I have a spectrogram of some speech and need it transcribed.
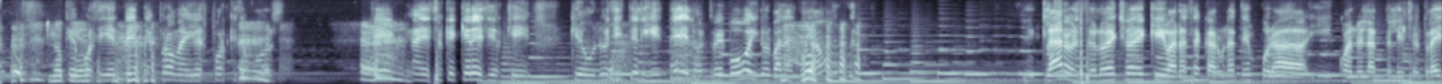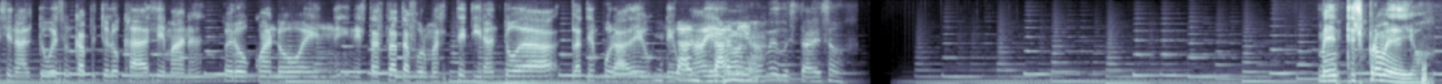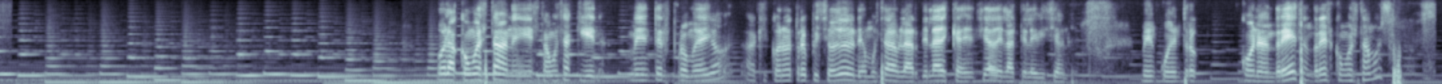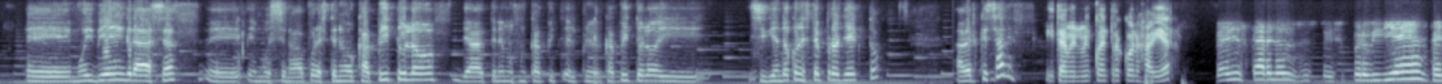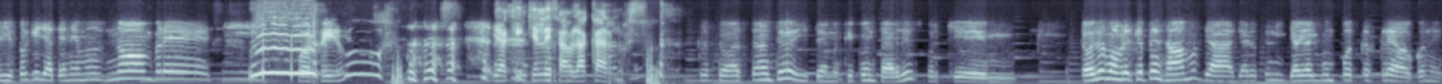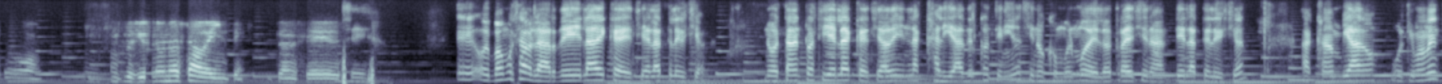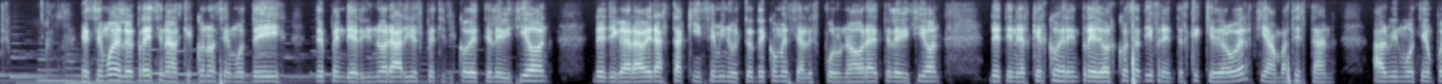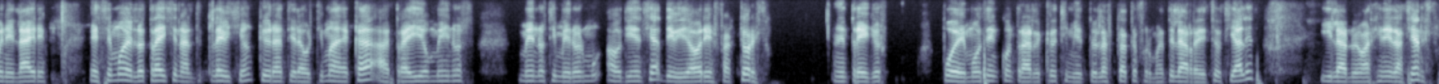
no que por si es 20 promedio es porque somos... que- ¿Eso qué quiere decir? Que, que uno es inteligente, el otro es bobo y nos balanceamos. Claro, el solo hecho de que van a sacar una temporada y cuando en la televisión tradicional tú ves un capítulo cada semana, pero cuando en, en estas plataformas te tiran toda la temporada de, de una vez. No me gusta eso. Mentes promedio. Hola, ¿cómo están? Eh, Estamos aquí en Mentes Promedio, aquí con otro episodio donde vamos a hablar de la decadencia de la televisión. Me encuentro con Andrés. Andrés, ¿cómo estamos? Eh, muy bien, gracias. Eh, emocionado por este nuevo capítulo. Ya tenemos un el primer capítulo y siguiendo con este proyecto, a ver qué sale. Y también me encuentro con Javier. Gracias, Carlos. Estoy súper bien. Feliz porque ya tenemos nombre. Sí. Por fin. uh. Y aquí quien les habla, Carlos. Costó bastante y tenemos que contarles porque mm, todos los nombres que pensábamos ya, ya, lo teni- ya había algún podcast creado con eso. Inclusive uno hasta 20. Entonces, Sí. Eh, hoy vamos a hablar de la decadencia de la televisión. No tanto así de la decadencia de- en la calidad del contenido, sino como el modelo tradicional de la televisión ha cambiado últimamente. Ese modelo tradicional que conocemos de depender de un horario específico de televisión, de llegar a ver hasta 15 minutos de comerciales por una hora de televisión, de tener que escoger entre dos cosas diferentes que quiero ver si ambas están al mismo tiempo en el aire. Ese modelo tradicional de televisión que durante la última década ha traído menos menos y menos audiencia debido a varios factores. Entre ellos podemos encontrar el crecimiento de las plataformas de las redes sociales y las nuevas generaciones.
